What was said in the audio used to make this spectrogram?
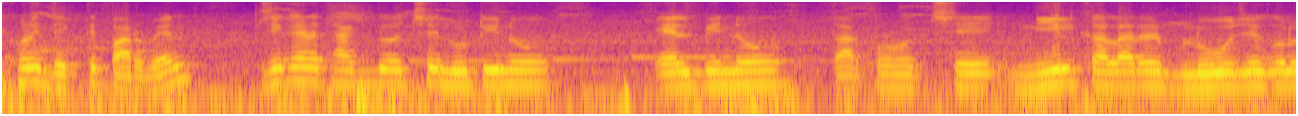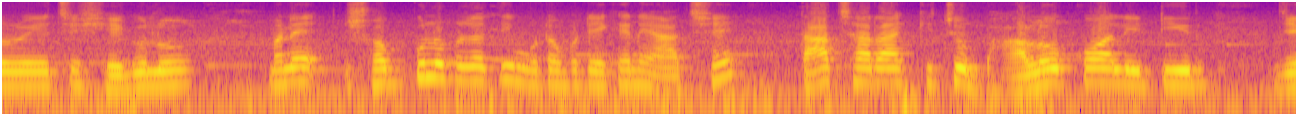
এখনই দেখতে পারবেন। যেখানে থাকবে হচ্ছে লুটিনো এলবিনো তারপর হচ্ছে নীল কালারের ব্লু যেগুলো রয়েছে, সেগুলো মানে সবগুলো প্রজাতি মোটামুটি এখানে আছে। তাছাড়া কিছু ভালো কোয়ালিটির যে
